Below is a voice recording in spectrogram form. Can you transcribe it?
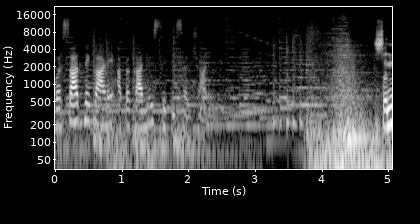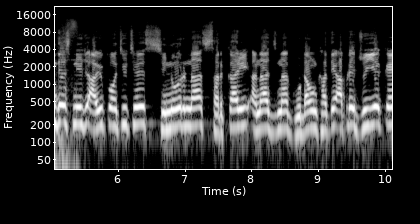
વરસાદને કારણે આ પ્રકારની સ્થિતિ સર્જાણી સંદેશ ન્યૂઝ આવી પહોંચ્યું છે સિનોરના સરકારી અનાજના ગોડાઉન ખાતે. આપણે જોઈએ કે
